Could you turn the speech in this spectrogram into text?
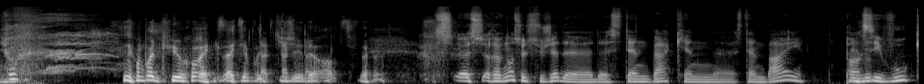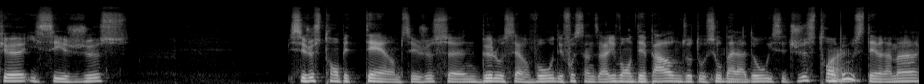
Ils n'ont pas de bureau, exact. Il n'y a pas de QG de Antifa. Euh, revenons sur le sujet de, stand back and euh, stand by. Pensez-vous mhm. qu'il s'est juste c'est juste trompé de terme, c'est juste une bulle au cerveau. Des fois, ça nous arrive, on déparle, nous autres aussi au balado. Il s'est juste trompé ou c'était vraiment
